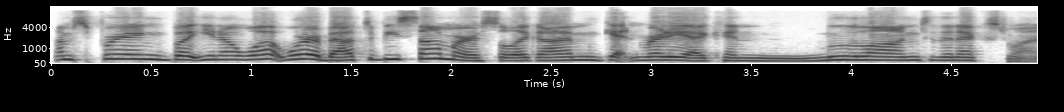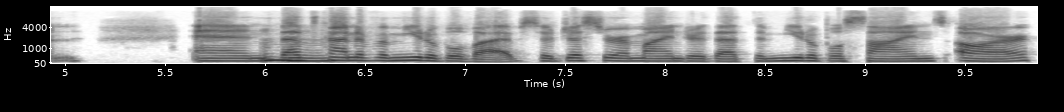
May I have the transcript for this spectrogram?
I'm spring, but you know what? We're about to be summer. So like I'm getting ready. I can move along to the next one. And that's Mhm. kind of a mutable vibe. So just a reminder that the mutable signs are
